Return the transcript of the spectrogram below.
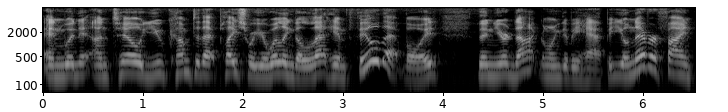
And when until you come to that place where you're willing to let him fill that void, then you're not going to be happy. You'll never find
